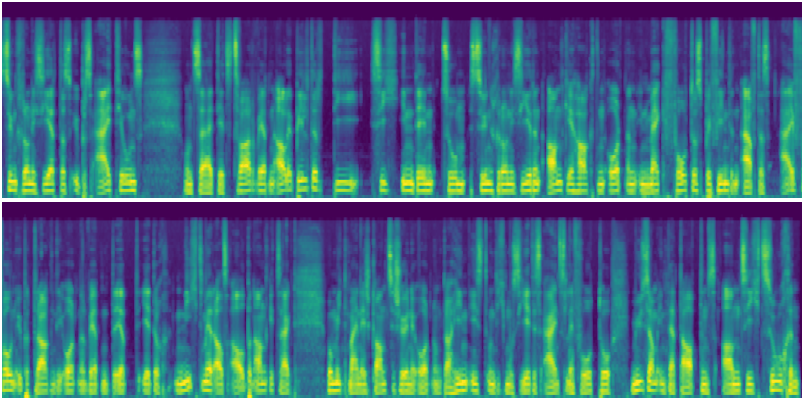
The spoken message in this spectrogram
synchronisiert das übers iTunes und sagt jetzt zwar werden alle Bilder, die sich in den zum Synchronisieren angehakten Ordnern in Mac Fotos befinden, auf das iPhone übertragen. Die Ordner werden jedoch nicht mehr als Alben angezeigt, womit meine ganze schöne Ordnung dahin ist und ich muss jedes einzelne Foto mühsam in der Datenansicht suchen.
